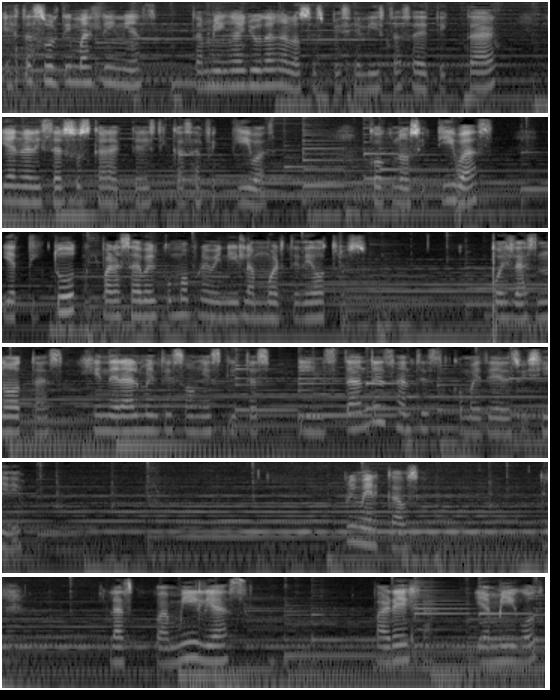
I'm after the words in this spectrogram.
estas últimas líneas también ayudan a los especialistas a detectar y analizar sus características afectivas, cognitivas y actitud para saber cómo prevenir la muerte de otros, pues las notas generalmente son escritas instantes antes de cometer el suicidio. Primer causa. Las familias, pareja y amigos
